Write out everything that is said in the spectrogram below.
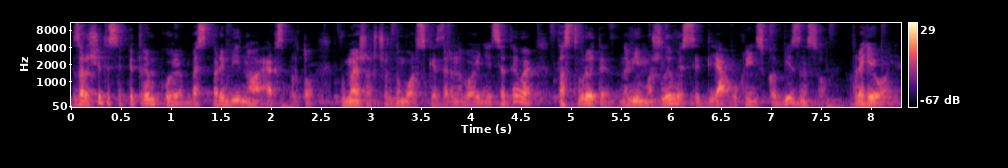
заручитися підтримкою безперебійного експорту в межах Чорноморської зернової ініціативи та створити нові можливості для українського бізнесу в регіоні.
